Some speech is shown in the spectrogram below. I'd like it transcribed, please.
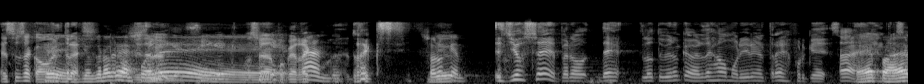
Eso se acabó en Sí, el 3. yo creo que después sigue, de... sigue O sea, porque. Rex, Rex- solo Yo- que yo sé, pero de- lo tuvieron que haber dejado morir en el 3 porque, ¿sabes? Epa, 3 se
